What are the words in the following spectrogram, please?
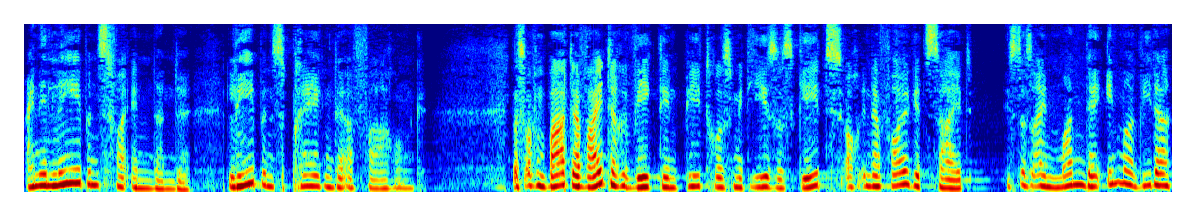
Eine lebensverändernde, lebensprägende Erfahrung. Das offenbart der weitere Weg, den Petrus mit Jesus geht. Auch in der Folgezeit ist das ein Mann, der immer wieder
